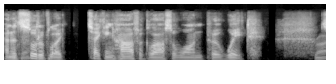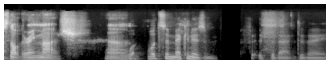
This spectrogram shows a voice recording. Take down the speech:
and it's Okay. sort of like taking half a glass of wine per week. Right. It's not very much. Um, What, what's the mechanism for, for that? Do they?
